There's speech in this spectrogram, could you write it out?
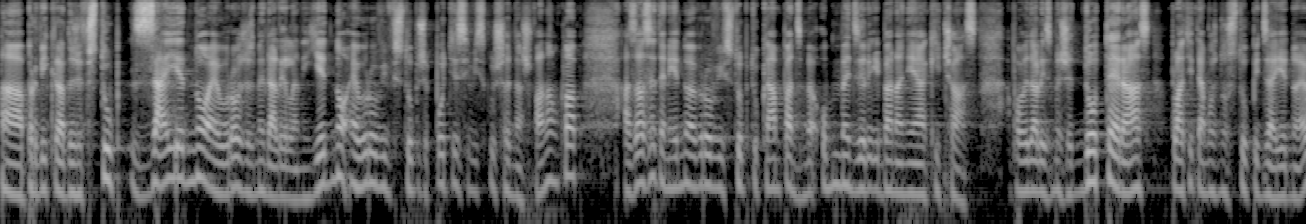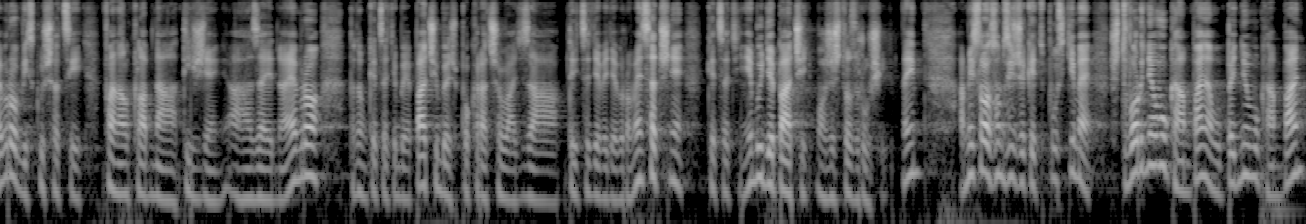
prvýkrát, že vstup za 1 euro, že sme dali len 1 eurový vstup, že poďte si vyskúšať náš Funnel Club a zase ten 1 eurový vstup, tú kampaň sme obmedzili iba na nejaký čas. A povedali sme, že doteraz platí tam možno vstúpiť za 1 euro, vyskúšať si Funnel Club na týždeň a za 1 euro, potom keď sa ti bude páčiť, budeš pokračovať za 39 eur mesačne, keď sa ti nebude páčiť, môžeš to zrušiť. Ne? A myslel som si, že keď spustíme štvorňovú kampaň alebo 5 kampaň,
